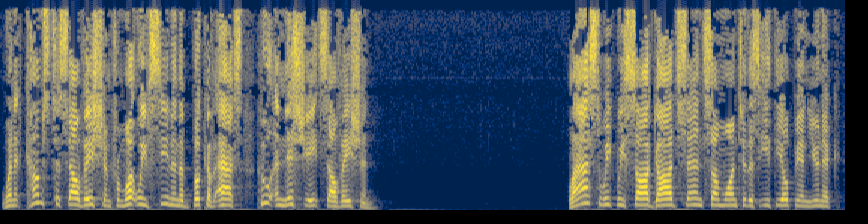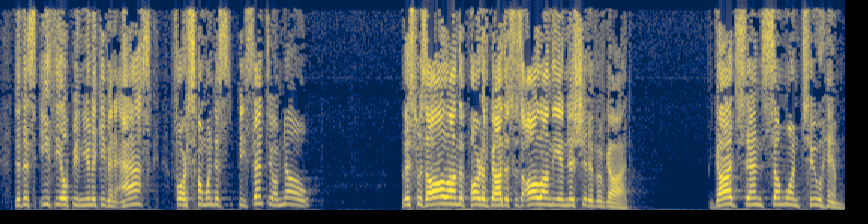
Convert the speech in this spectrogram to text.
When it comes to salvation, from what we've seen in the book of Acts, who initiates salvation? Last week we saw God send someone to this Ethiopian eunuch. Did this Ethiopian eunuch even ask? for someone to be sent to him. No. This was all on the part of God. This was all on the initiative of God. God sends someone to him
